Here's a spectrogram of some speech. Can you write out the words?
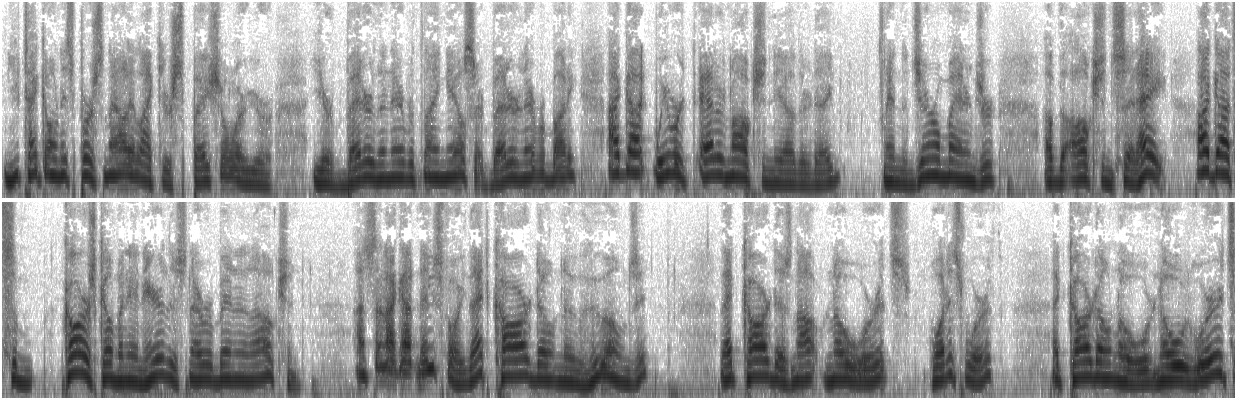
you take on this personality like you're special or you're, you're better than everything else or better than everybody? I got, we were at an auction the other day, and the general manager of the auction said, Hey, I got some cars coming in here that's never been in an auction. I said, I got news for you. That car don't know who owns it. That car does not know where it's what it's worth. That car don't know know where it's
